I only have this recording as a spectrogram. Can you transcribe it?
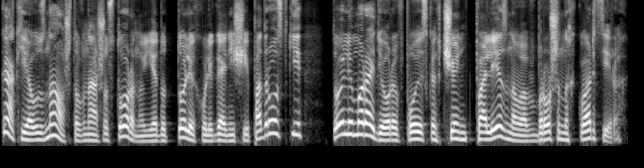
Как я узнал, что в нашу сторону едут то ли хулиганищие подростки, то ли мародеры в поисках чего-нибудь полезного в брошенных квартирах?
